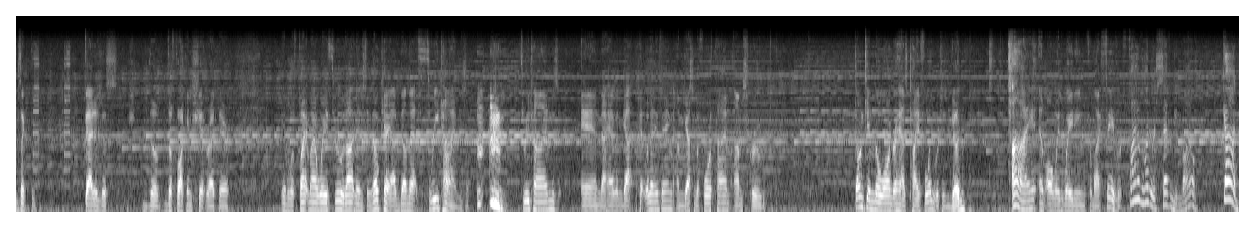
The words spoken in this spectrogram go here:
It's like the, that is just the the fucking shit right there. Able to fight my way through without an incident. Okay, I've done that three times. three times, and I haven't got hit with anything. I'm guessing the fourth time, I'm screwed. Duncan no longer has typhoid, which is good. I am always waiting for my favorite 570 miles. God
